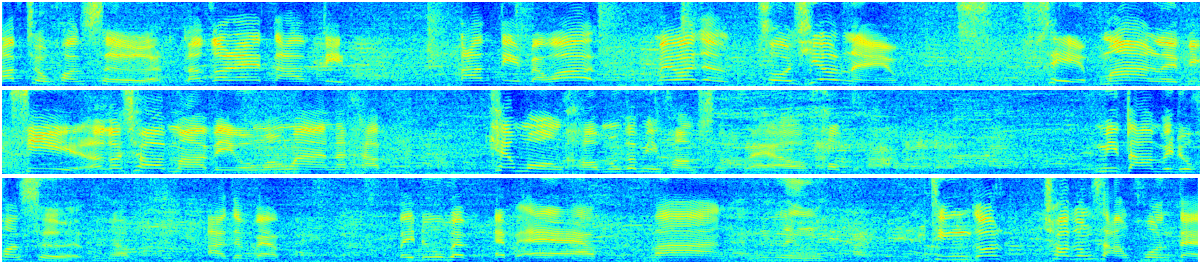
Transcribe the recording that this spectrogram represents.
รับชมคอนเสิร์ต แล้วก็ได้ตามติดตามติดแบบว่าไม่ว่าจะโซเชียลไหนเสพมากเลยพิกซี่ แล้วก็ชอบมาเบลมากๆนะครับ แค่มองเขามันก็มีความสุขแล้วเขามีตามไปดูคอนเสิร์ตครับ อาจจะแบบไปดูแบบแอบแอบๆบ้างนิดนึงจริงก็ชอบทั้งสามคนแต่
